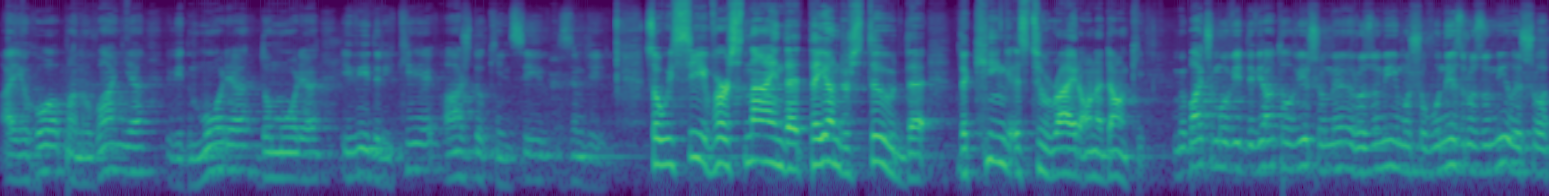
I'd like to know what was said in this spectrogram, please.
а його панування від моря до моря, і від ріки аж до кінців землі. So we see verse 9 that they understood that the king is to ride on a donkey. Ми бачимо від 9-го віршу, ми розуміємо, що вони зрозуміли, що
